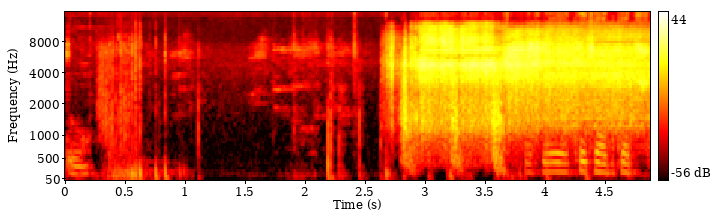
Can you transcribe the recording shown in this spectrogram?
Tamam. Kaç abi kaç.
